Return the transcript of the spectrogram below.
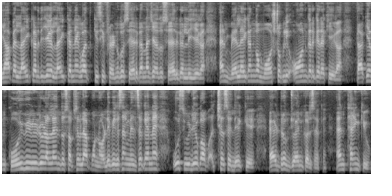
यहाँ पे लाइक कर दीजिएगा। लाइक करने के बाद किसी फ्रेंड को शेयर करना चाहे तो शेयर कर लीजिएगा। एंड बेल आइकन को मोस्ट ऑफली ऑन करके रखिएगा, ताकि हम कोई भी वीडियो डालें तो सबसे पहले आपको नोटिफिकेशन मिल सके ना उस वीडियो को आप अच्छे से देख के एड्रॉप ज्वाइन कर सकें। एंड थैंक यू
